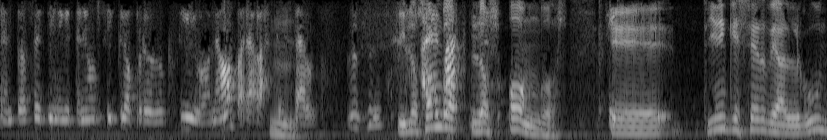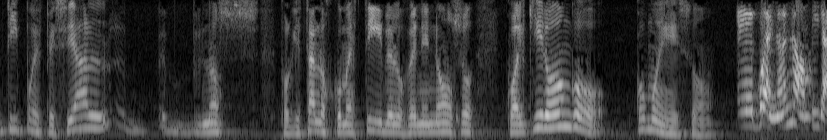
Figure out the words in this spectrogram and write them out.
entonces tiene que tener un ciclo productivo, ¿no?, para abastecerlo. Mm. Y los Además, hongos, los hongos, eh, ¿tienen que ser de algún tipo especial? No, porque están los comestibles, los venenosos. ¿Cualquier hongo? ¿Cómo es eso? Eh, bueno, no, mira,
